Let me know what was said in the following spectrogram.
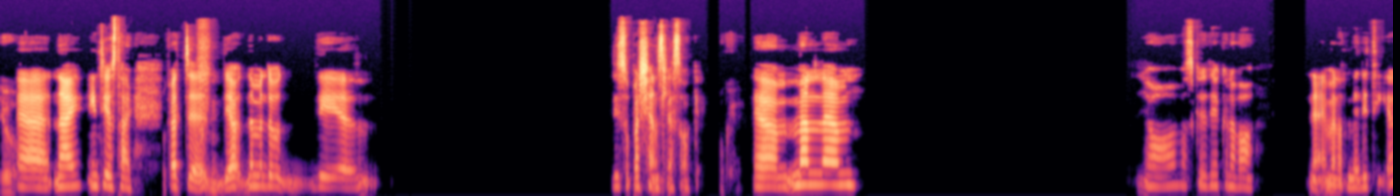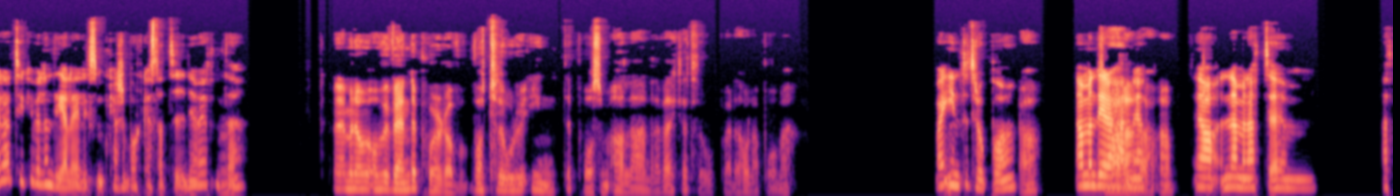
Eh, nej, inte just här. För Okej. att eh, jag, nej, men då, det, det är så pass känsliga saker. Okej. Eh, men ehm, ja, vad skulle det kunna vara? Nej, men att meditera tycker väl en del är liksom kanske bortkastad tid. Jag vet inte. Mm. Nej, Men om, om vi vänder på det då, vad tror du inte på som alla andra verkar tro på eller hålla på med? Vad jag inte tror på? Ja. ja men det är det Som här alla med andra, ja. Ja, nej men att, ehm, att,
